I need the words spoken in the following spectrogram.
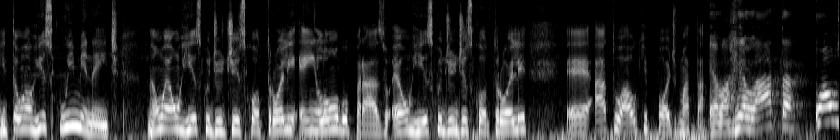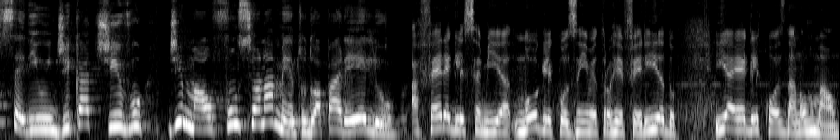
Então é um risco iminente. Não é um risco de descontrole em longo prazo, é um risco de um descontrole é, atual que pode matar. Ela relata qual seria o indicativo de mau funcionamento do aparelho. Afere a glicemia no glicosímetro referido e aí a glicose dá normal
